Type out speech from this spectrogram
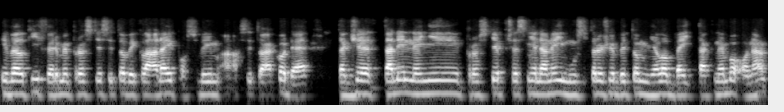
I velké firmy prostě si to vykládají po svým a asi to jako jde. Takže tady není prostě přesně daný muster, že by to mělo být tak nebo onak.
